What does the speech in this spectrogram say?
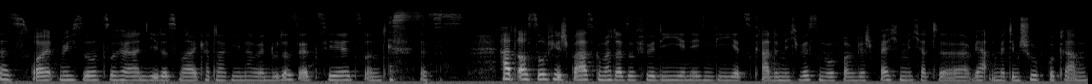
Das freut mich so zu hören, jedes Mal, Katharina, wenn du das erzählst. Und es, es hat auch so viel Spaß gemacht. Also für diejenigen, die jetzt gerade nicht wissen, wovon wir sprechen. Ich hatte, wir hatten mit dem Schulprogramm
